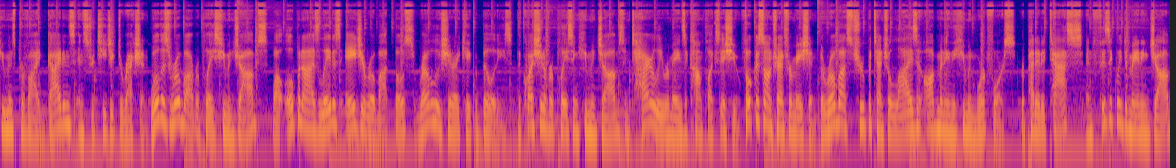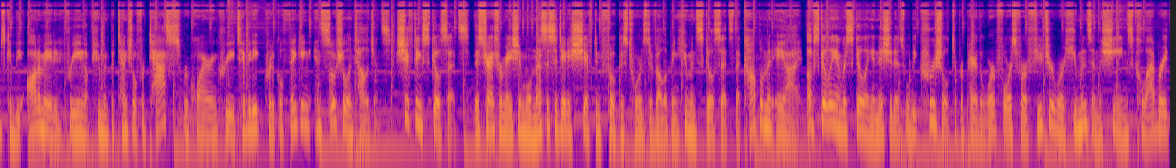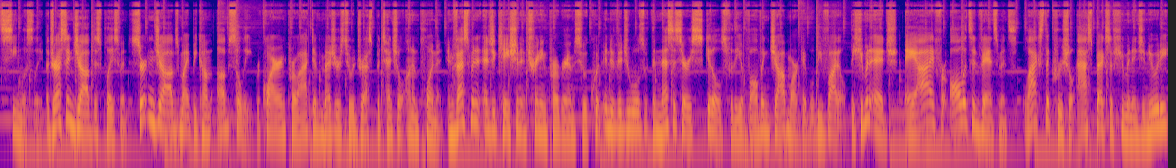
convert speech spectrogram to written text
humans provide guidance and strategic direction. Will this robot replace human jobs? While OpenAI's latest AGI robot boasts revolutionary capabilities, the question of replacing human jobs entirely remains a complex issue. Focus on transformation. The robot's true potential lies in augmenting the human workforce. Repetitive tasks and physically demanding jobs can be automated, freeing up human potential for tasks requiring creativity, critical thinking, and social intelligence. Shifting skill sets. This transformation will necessitate a shift in focus towards developing human skill sets that complement AI. Upskilling Upskilling and reskilling initiatives will be crucial to prepare the workforce for a future where humans and machines collaborate seamlessly. Addressing job displacement. Certain jobs might become obsolete, requiring proactive measures to address potential unemployment. Investment in education and training programs to equip individuals with the necessary skills for the evolving job market will be vital. The human edge, AI, for all its advancements, lacks the crucial aspects of human ingenuity,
